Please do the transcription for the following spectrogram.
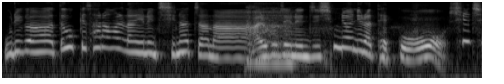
우리가 뜨겁게 사랑할 나이는 지났잖아. 알고 지낸 지 10년이나 됐고 싫지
